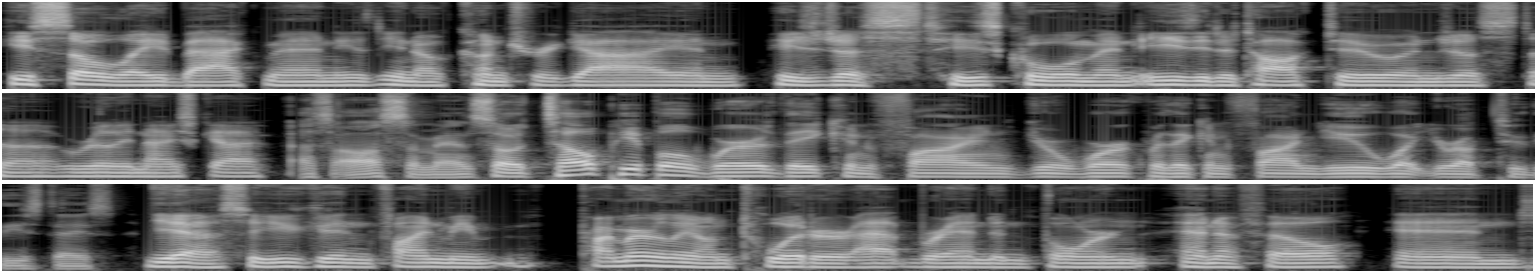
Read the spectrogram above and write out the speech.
he's so laid back man. He's you know country guy and he's just he's cool man. Easy to talk to and just a really nice guy. That's awesome man. So tell people where they can find your work where they can find you what you're up to these days. Yeah so you can find me primarily on Twitter at Brandon Thorn NFL and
